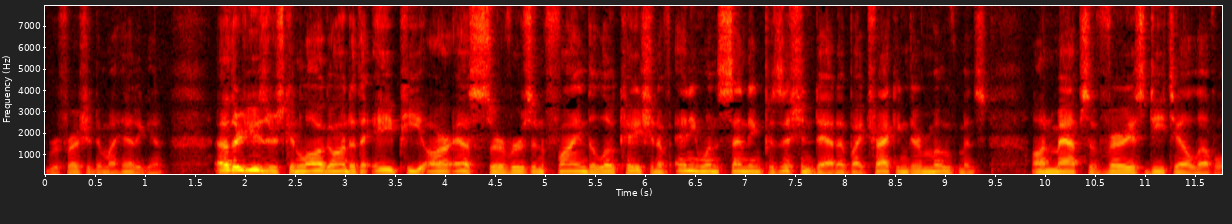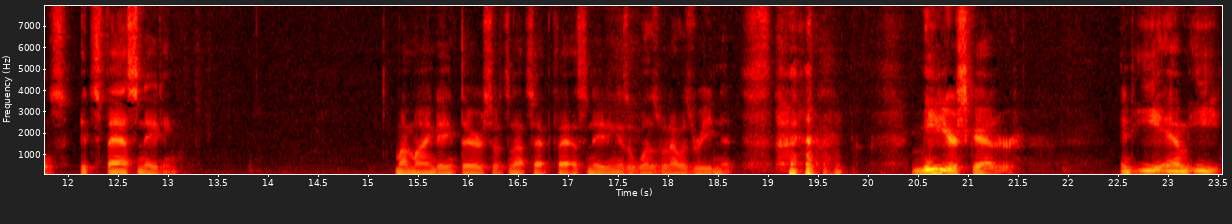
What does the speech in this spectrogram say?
refresh it in my head again. Other users can log on to the APRS servers and find the location of anyone sending position data by tracking their movements on maps of various detail levels. It's fascinating. My mind ain't there, so it's not that fascinating as it was when I was reading it. Meteor scatter and EME.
